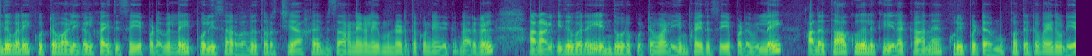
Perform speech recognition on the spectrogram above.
இதுவரை குற்றவாளிகள் கைது செய்யப்படவில்லை. போலீசார் வந்து தொடர்ச்சியாக விசாரணைகளை முன்னெடுத்துக் கொண்டே இருக்கின்றார்கள் ஆனால் இதுவரை எந்த ஒரு குற்றவாளியும் கைது செய்யப்படவில்லை. அந்த தாக்குதலுக்கு இலக்கான குறிப்பிட்ட முப்பத்தெட்டு வயதுடைய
